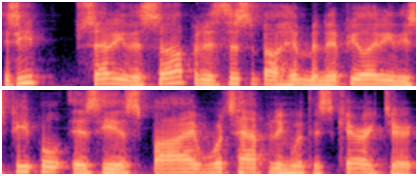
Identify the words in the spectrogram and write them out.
is he setting this up? And is this about him manipulating these people? Is he a spy? What's happening with his character?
